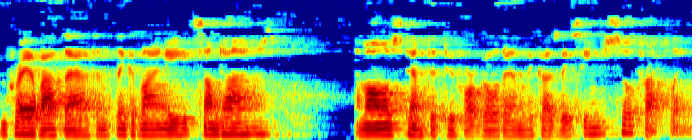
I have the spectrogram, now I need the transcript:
and pray about that and think of my needs sometimes, I'm almost tempted to forego them because they seem so trifling.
